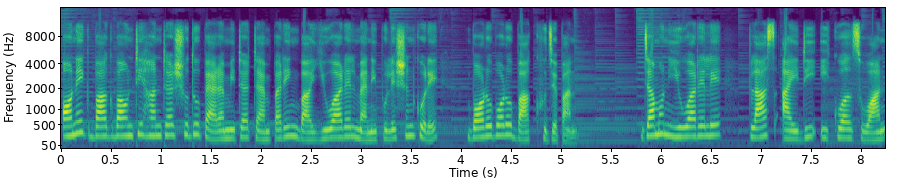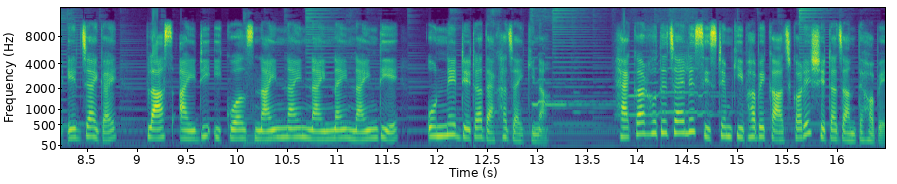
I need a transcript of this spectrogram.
অনেক বাগ বাউন্টি হান্টার শুধু প্যারামিটার ট্যাম্পারিং বা ইউআরএল ম্যানিপুলেশন করে বড় বড় বাগ খুঁজে পান। যেমন ইউআরএলে প্লাস আইডি ইকুয়ালস ওয়ানের জায়গায় plus ID equals nine nine nine nine nine দিয়ে অন্যের ডেটা দেখা যায় কিনা। হ্যাকার হতে চাইলে সিস্টেম কীভাবে কাজ করে সেটা জানতে হবে।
